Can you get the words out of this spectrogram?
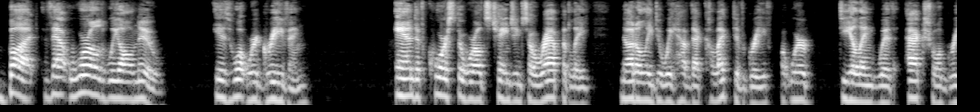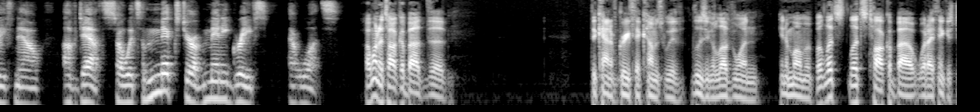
But that world we all knew is what we're grieving. And of course, the world's changing so rapidly. Not only do we have that collective grief, but we're dealing with actual grief now of death. So it's a mixture of many griefs at once. I want to talk about the the kind of grief that comes with losing a loved one in a moment, but let's let's talk about what I think is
